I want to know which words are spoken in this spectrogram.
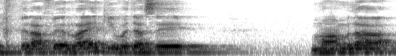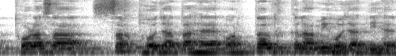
इख्तलाफ राय की वजह से मामला थोड़ा सा सख्त हो जाता है और तलख कलामी हो जाती है।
